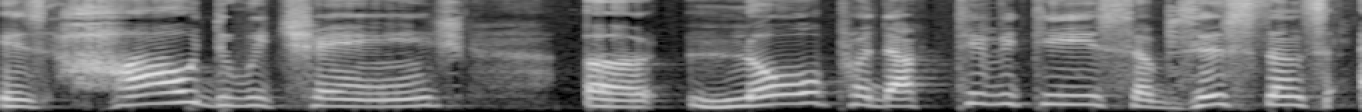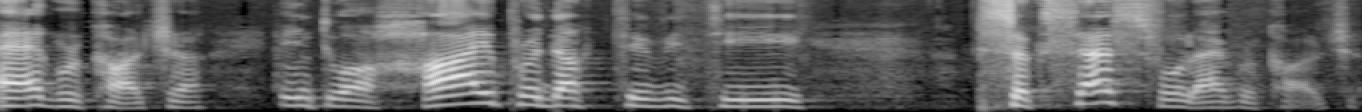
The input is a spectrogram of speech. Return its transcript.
is how do we change a low productivity subsistence agriculture into a high productivity, successful agriculture.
